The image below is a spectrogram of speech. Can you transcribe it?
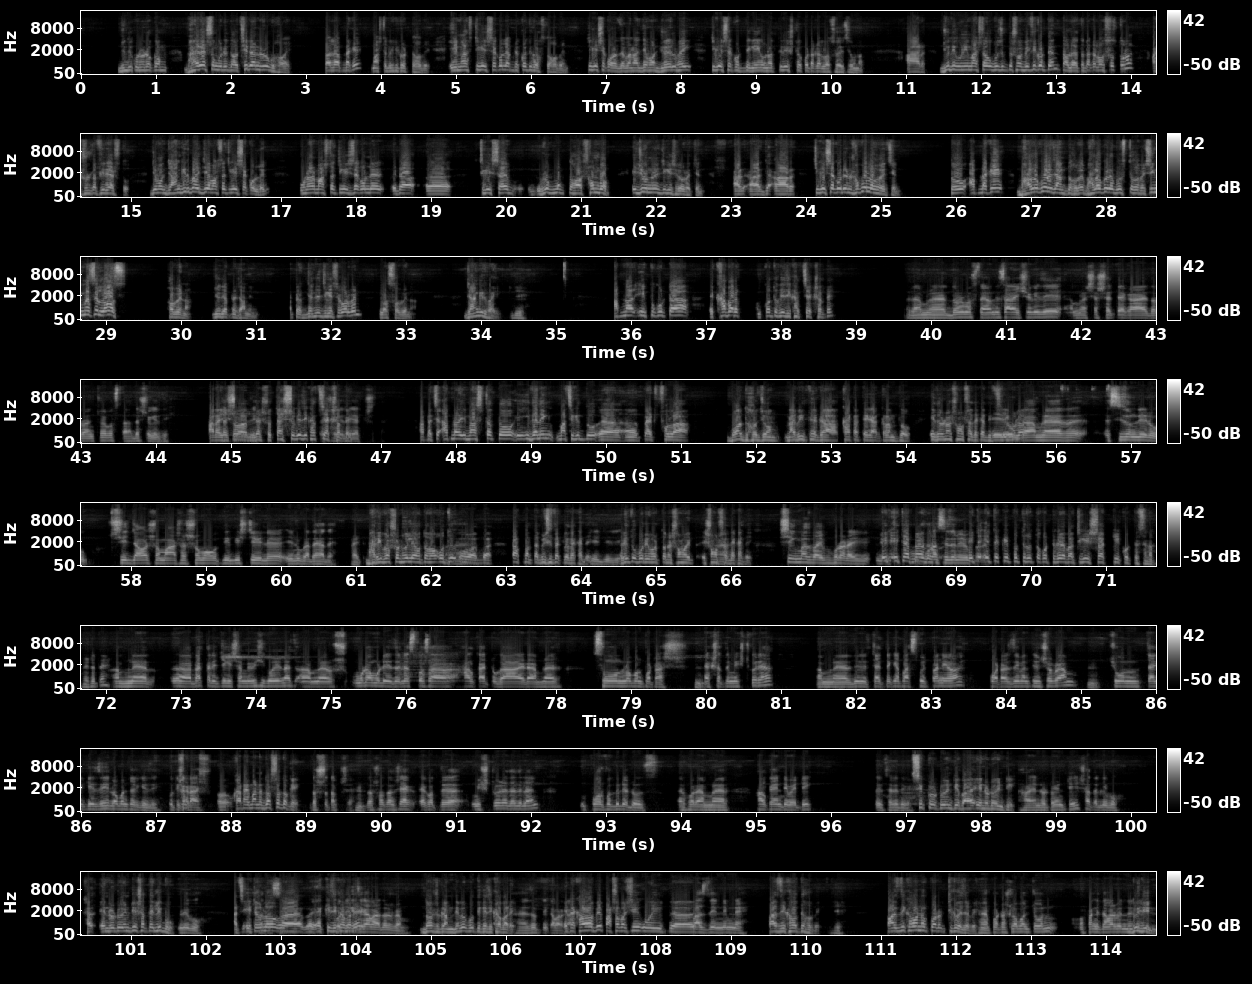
যদি কোনো রকম ভাইরাস সংগঠিত ছিটানো রোগ হয় তাহলে আপনাকে মাছটা বিক্রি করতে হবে। এই মাছ চিকিৎসা করলে আপনি ক্ষতিগ্রস্ত হবেন। চিকিৎসা করা যাবে না। যেমন জুয়েল ভাই চিকিৎসা করতে গিয়ে ওনার তিরিশ লক্ষ টাকা লস হয়েছে ওনার। আর যদি উনি মাছটা উপযুক্ত সময় বিক্রি করতেন তাহলে এত টাকা লস হতো না আসলটা ফিরে আসতো। যেমন জাহাঙ্গীর ভাই যে মাছটা চিকিৎসা করলেন ওনার মাছটা চিকিৎসা করলে এটা চিকিৎসায় রোগমুক্ত হওয়া সম্ভব। এই জন্য উনি চিকিৎসা করেছেন। আর আর- চিকিৎসা করে সফল হয়েছেন। তো আপনাকে ভালো করে জানতে হবে ভালো করে বুঝতে হবে। শিং মাছের লস হবে না যদি আপনি জানেন। আপনার জেনে জিজ্ঞাসা করবেন লস হবে না। জাহাঙ্গীর ভাই জি। আপনার এই পুকুরটা খাবার কত কেজি খাচ্ছে একসাথে? দশ আমাদের আড়াইশো কেজি আমরা ষাট টাকায় ধরেন ছয় বস্তা দেড়শো কেজি। আড়াইশো 400 আর কেজি। দেড়শো চারশো কেজি খাচ্ছে একসাথে? একসাথে। আপনার আপনার এই মাছটা তো ইদানিং মাছে কিন্তু পেট ফোলা বদ হজম নাভি থেকে কাটা থেকে আক্রান্ত এই ধরনের সমস্যা দেখা দিচ্ছে। এগুলো আপনার সিজনলি রোগ। শীত যাওয়ার সময় আসার সময় অতি বৃষ্টি হইলে এই রোগটা দেখা দেয়। ভারী বর্ষণ হইলে অথবা অতি হ্যাঁ। তাপমাত্রা বেশি থাকলে দেখা দেয়। ঋতু পরিবর্তনের সময় এই সমস্যা হ্যাঁ। দেখা দেয়। শিং মাছ ভাই পুরাটাই এটা- আপনার এটাকে প্রতিরোধ করতে গেলে বা চিকিৎসা কি করতেছেন আপনি এটাতে? আপনার ডাক্তারি চিকিৎসা আমি বেশি করি না। আপনার মোটামুটি যে হালকা একটু গা এটা আপনার লবণ পটাশ একসাথে মিক্সড করে আপনার যদি চার থেকে পাঁচ ফুট পানি হয় পটাশ দিবেন তিনশো গ্রাম চুন চার কেজি লবণ চার কেজি প্রতি কাটায়। কাটায় মানে দশ শতকে? দশ শতাংশে। দশ শতাংশে একত্রে মিক্সড করে দিয়ে দিলেন পরপর দুটো ডোজ এরপরে আপনার হালকা অ্যান্টিবায়োটিক ছেড়ে দিবে সিপ্রো টোয়েন্টি বা এনো টোয়েন্টি হ্যাঁ এন্ডো টোয়েন্টি সাথে লিবু। এনো টোয়েন্টির সাথে লিবু? লিবু। আচ্ছা এটা হলো এক কেজি খাবারে? দশ গ্রাম। দশ গ্রাম দিবে প্রতি কেজি খাবারে? হ্যাঁ খাবার এটা খাওয়াবে পাশাপাশি ওই পাঁচ দিন নিম্নে। পাঁচ দিন খাওয়াতে হবে? জি। পাঁচ দিন খাওয়ানোর পর ঠিক হয়ে যাবে? হ্যাঁ পটাশ লবণ চুন পানিতে মারবেন দুই দিন?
